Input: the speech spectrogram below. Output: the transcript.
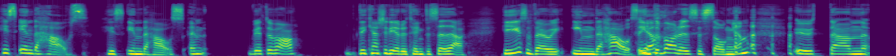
He's in the house. He's in the house. And vet du vad? Det är kanske det du tänkte säga. He is very in the house. Ja. Inte bara i säsongen, utan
